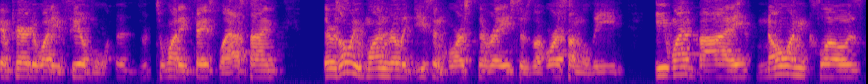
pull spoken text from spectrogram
compared to what he field to what he faced last time. There was only one really decent horse in the race. There was the horse on the lead. He went by. No one closed.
